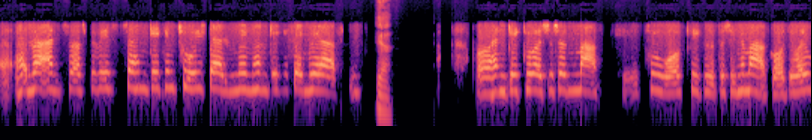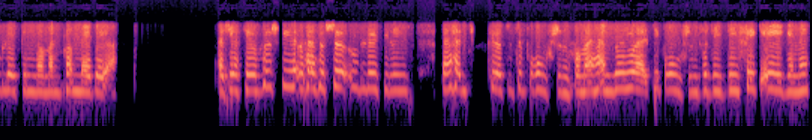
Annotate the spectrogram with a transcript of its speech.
øh, han var ansvarsbevidst, så han gik en tur i stallen, men han gik i seng hver aften. Ja. Og han gik jo også sådan en marktur og kiggede på sine marker, og det var jo lykken, når man kom med der. Altså, jeg kan jo huske, at jeg var så ulykkelig, at han kørte til brusen, for man handlede jo altid i brusen, fordi de fik æggene,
